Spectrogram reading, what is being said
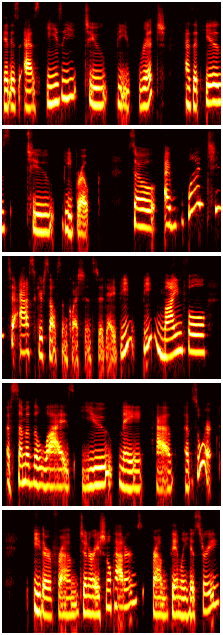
It is as easy to be rich as it is to be broke. So I want you to ask yourself some questions today. Be, be mindful of some of the lies you may have absorbed, either from generational patterns, from family history,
